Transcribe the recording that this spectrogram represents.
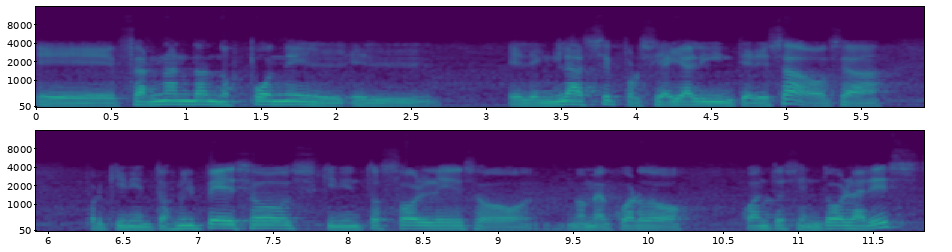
eh, Fernanda nos pone el, el, enlace por si hay alguien interesado. O sea, por 500 mil pesos, 500 soles o no me acuerdo cuánto es en dólares,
